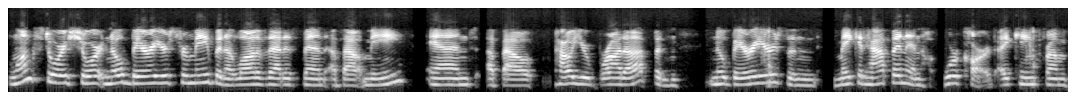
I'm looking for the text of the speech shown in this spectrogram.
long story short, no barriers for me, but a lot of that has been about me and about how you're brought up and no barriers and make it happen and work hard. I came from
